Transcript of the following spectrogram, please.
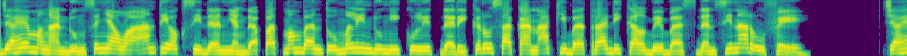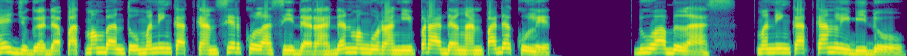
Jahe mengandung senyawa antioksidan yang dapat membantu melindungi kulit dari kerusakan akibat radikal bebas dan sinar UV. Jahe juga dapat membantu meningkatkan sirkulasi darah dan mengurangi peradangan pada kulit. 12. Meningkatkan libido.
